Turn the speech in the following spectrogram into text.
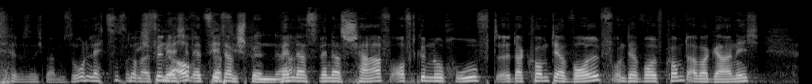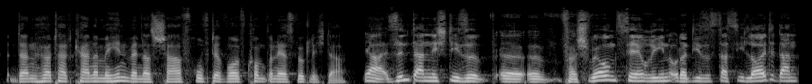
das ich meinem Sohn letztens Und noch als Märchen auch, erzählt habe. spinnen, ja. Wenn das, wenn das Schaf oft genug ruft, äh, da kommt der Wolf und der Wolf kommt aber gar nicht, dann hört halt keiner mehr hin, wenn das Schaf ruft, der Wolf kommt und er ist wirklich da. Ja, sind dann nicht diese äh, äh, Verschwörungstheorien oder dieses, dass die Leute dann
